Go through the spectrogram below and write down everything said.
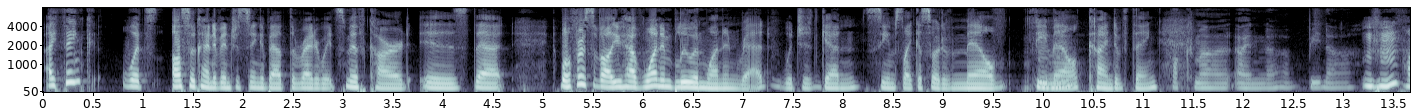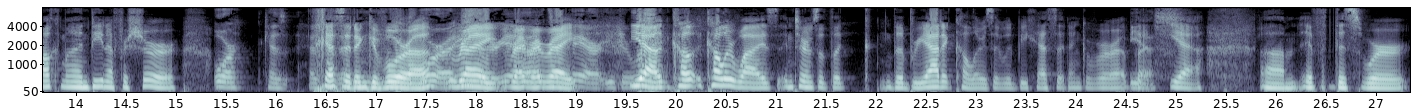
I think what's also kind of interesting about the Rider Waite Smith card is that Well, first of all, you have one in blue and one in red, which again seems like a sort of male female kind of thing. Hokma and uh, Bina. hmm Hakma and Bina for sure. Or Chesed and Gevura, Gevura, right, either. Yeah, right, right, right. Yeah, col- color wise, in terms of the the Briatic colors, it would be Chesed and Gevura. Yes. yeah. Um, if this were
